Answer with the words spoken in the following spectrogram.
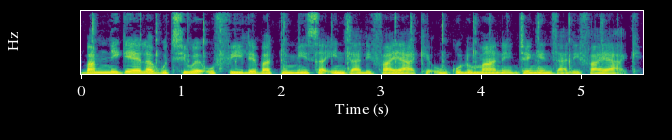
bamnikela kuthiwe ufile badumisa indlalifa yakhe uNkulumane njengendlalifa yakhe.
